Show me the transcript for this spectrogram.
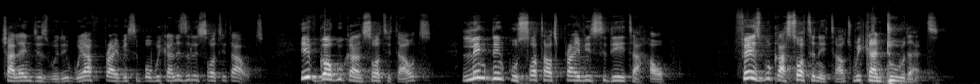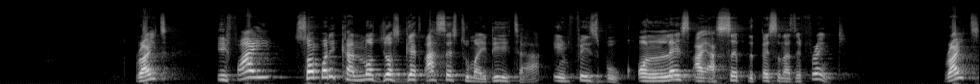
challenges with it, we have privacy, but we can easily sort it out. If Google can sort it out, LinkedIn could sort out privacy data help. Facebook are sorting it out. We can do that. Right? If I, somebody cannot just get access to my data in Facebook unless I accept the person as a friend. Right?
